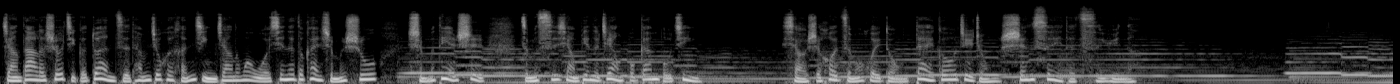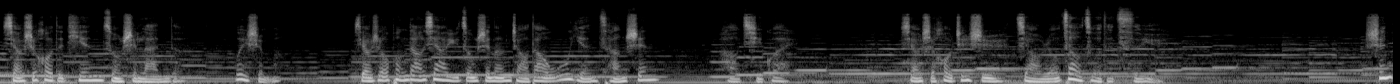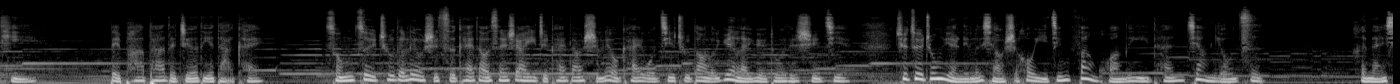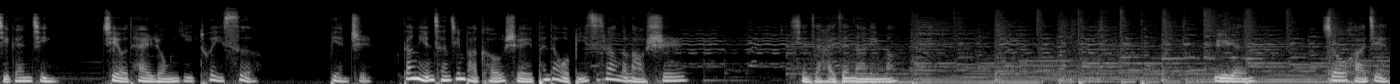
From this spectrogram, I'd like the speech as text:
长大了说几个段子，他们就会很紧张的问我现在都看什么书、什么电视，怎么思想变得这样不干不净？小时候怎么会懂代沟这种深邃的词语呢？小时候的天总是蓝的，为什么？小时候碰到下雨总是能找到屋檐藏身，好奇怪。小时候真是矫揉造作的词语。身体被啪啪的折叠打开，从最初的六十四开到三十二，一直开到十六开，我接触到了越来越多的世界，却最终远离了小时候已经泛黄的一滩酱油渍，很难洗干净，却又太容易褪色、变质。当年曾经把口水喷到我鼻子上的老师，现在还在那里吗？女人，周华健。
